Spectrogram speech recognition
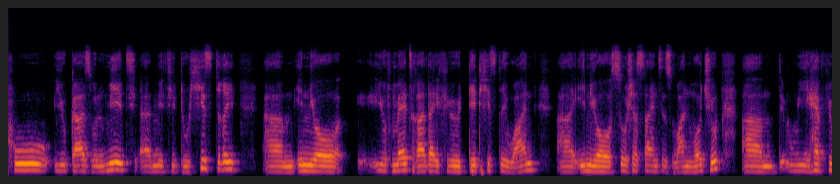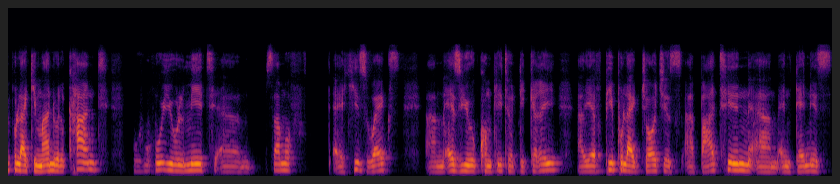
who you guys will meet um, if you do history um, in your you've met rather if you did history one uh, in your social sciences one module. Um, we have people like Immanuel Kant, who, you will meet um, some of uh, his works um, as you complete your degree. Uh, you have people like Georges uh, Barton um, and Dennis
